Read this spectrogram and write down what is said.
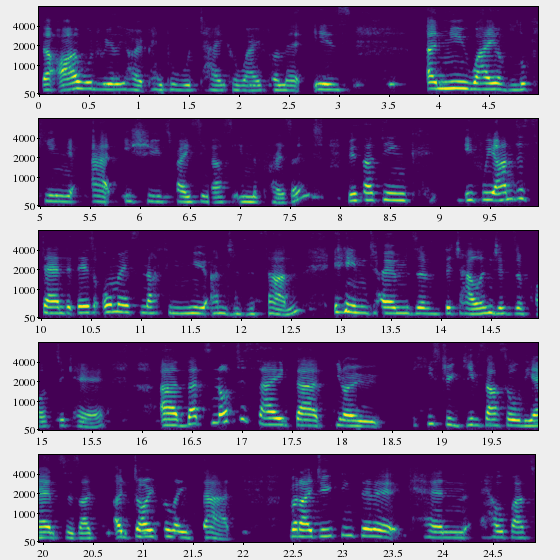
that I would really hope people would take away from it is a new way of looking at issues facing us in the present. Because I think if we understand that there's almost nothing new under the sun in terms of the challenges of foster care, uh, that's not to say that, you know, history gives us all the answers. I, I don't believe that. But I do think that it can help us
